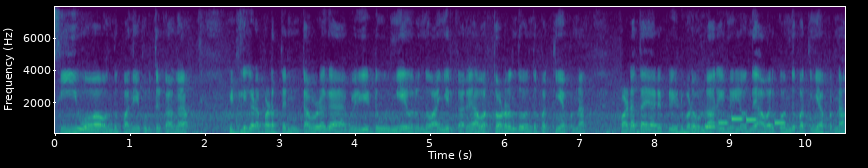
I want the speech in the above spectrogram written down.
சிஇஓவாக வந்து பதவி கொடுத்துருக்காங்க. இட்லி கடை படத்தின் தமிழக வெளியீட்டு உரிமையை இவர் வந்து வாங்கியிருக்காரு. அவர் தொடர்ந்து வந்து பார்த்தீங்க அப்படின்னா பட தயாரிப்பில் ஈடுபட உள்ளார். இந்நிலையில் வந்து அவருக்கு வந்து பார்த்தீங்க அப்படின்னா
